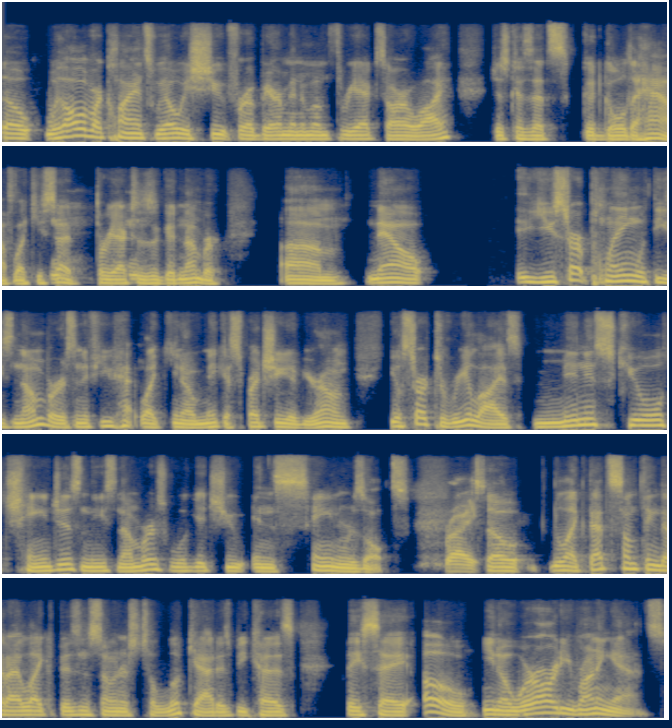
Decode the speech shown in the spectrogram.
So with all of our clients, we always shoot for a bare minimum 3x ROI just because that's good goal to have. Like you said, 3x mm-hmm. is a good number. Um, now you start playing with these numbers and if you ha- like you know make a spreadsheet of your own you'll start to realize minuscule changes in these numbers will get you insane results. Right. So like that's something that i like business owners to look at is because they say oh you know we're already running ads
